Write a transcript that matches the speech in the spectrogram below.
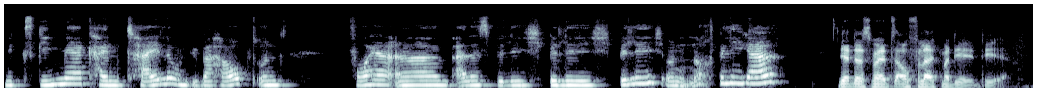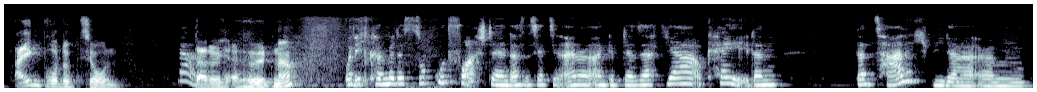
nichts ging mehr, keine Teile und überhaupt und vorher äh, alles billig, billig, billig und noch billiger. Ja, dass man jetzt auch vielleicht mal die, die Eigenproduktion ja. dadurch erhöht, ne? Und ich kann mir das so gut vorstellen, dass es jetzt den einen oder anderen gibt, der sagt, ja, okay, dann, dann zahle ich wieder ähm,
